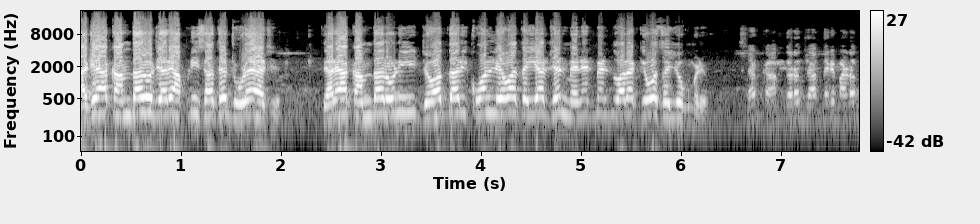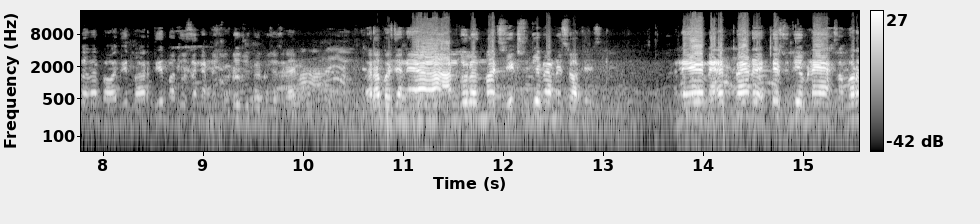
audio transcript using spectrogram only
આજે આ કામદારો જ્યારે આપણી સાથે જોડાયા છે ત્યારે આ કામદારોની જવાબદારી કોણ લેવા તૈયાર છે મેનેજમેન્ટ દ્વારા કેવો સહયોગ મળ્યો? સાહેબ કામદારો જવાબદારી માટે તમે ભારતીય ભારતીય મજદૂર સંઘ એમની જોડે જ છે સાહેબ. બરાબર છે અને આ આંદોલનમાં છેક સુધી અમે એમની સાથે છે અને મેનેજમેન્ટ અત્યાર સુધી અમને સવારે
